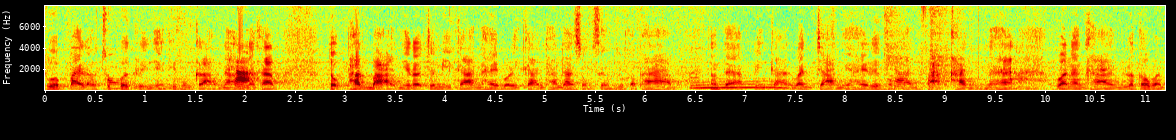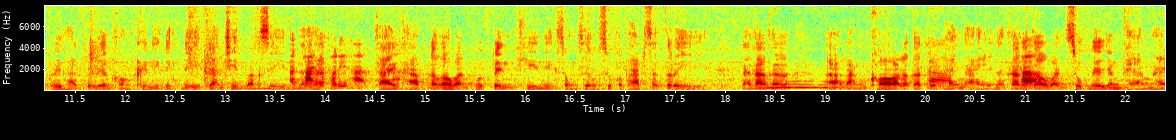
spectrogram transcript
ทั่วไปแล้วซูเปอร์คลินิกที่ผมกล่าวนำนะครับ ตกภาคบ่ายนี่เราจะมีการให้บริการทางด้านส่งเสริมสุขภาพ ตั้งแต่เป็นการวันจันทร์เนี่ยให้เรื่องของค่ะการฝากคันนะฮะอ่าวันอังคารแล้วก็วันพฤหัสเป็นเรื่องของคลินิกเด็กดี การฉีดวัคซีนอังนะคารฮะกับพฤหัสใช่ครับ แล้วก็วันพุธเป็นคลินิกส่งเสริมสุขภาพสตรีนะครับก็อ่าหลังข้อแล้วก็ตรวจค่ะภายในนะครับค่ะแล้วก็วันศุกร์เดี๋ยวยังแถมให้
